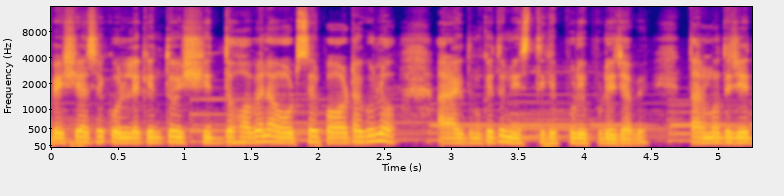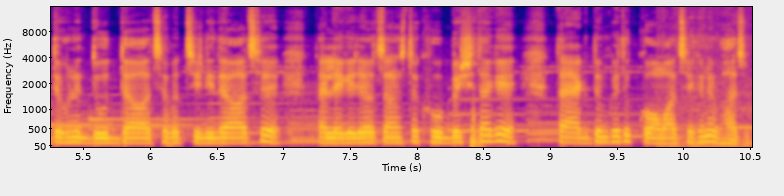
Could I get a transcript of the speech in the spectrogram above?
বেশি আছে করলে কিন্তু ওই সিদ্ধ হবে না ওটসের পরোটাগুলো। আর একদম কিন্তু নিচ থেকে পুড়ে পুড়ে যাবে। তার মধ্যে যেহেতু ওখানে দুধ দেওয়া আছে বা চিনি দেওয়া আছে তাই লেগে যাওয়ার চান্সটা খুব বেশি থাকে, তা একদম কিন্তু কম আছে এখানে ভাজো।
